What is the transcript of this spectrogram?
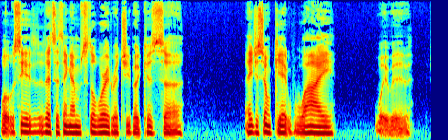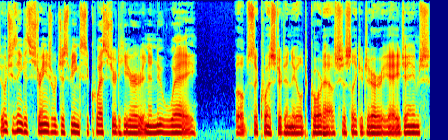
Well, see, that's the thing. I'm still worried, Richie, because uh, I just don't get why. Don't you think it's strange we're just being sequestered here in a new way? Oh, sequestered in the old courthouse, just like a jury, eh, James?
